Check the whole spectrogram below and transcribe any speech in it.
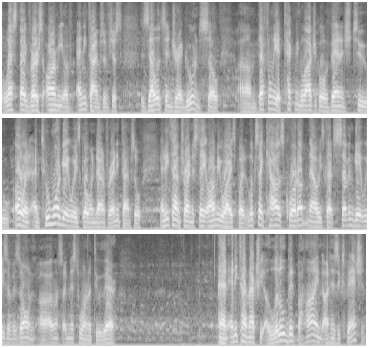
less diverse army of any times of just zealots and dragoons. So um, definitely a technological advantage to. Oh, and, and two more gateways going down for any time. So anytime trying to stay army wise, but it looks like Kal is caught up now. He's got seven gateways of his own, uh, unless I missed one or two there. And anytime actually a little bit behind on his expansion.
